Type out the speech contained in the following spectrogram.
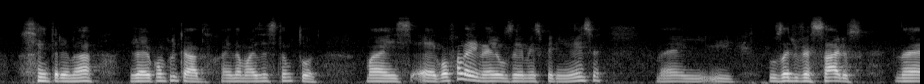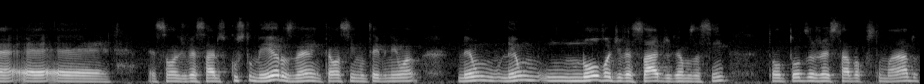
sem treinar, já é complicado, ainda mais esse tempo todo. Mas, é, igual eu falei, né? Eu usei a minha experiência, né? E, e os adversários, né? É, é, são adversários costumeiros, né? Então, assim, não teve nenhuma, nenhum, nenhum um novo adversário, digamos assim. Então, todos eu já estava acostumado.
